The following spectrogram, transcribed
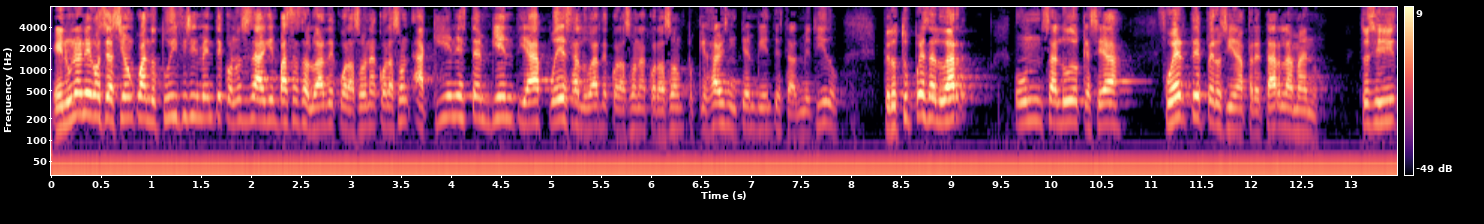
En una negociación, cuando tú difícilmente conoces a alguien, vas a saludar de corazón a corazón. Aquí en este ambiente ya puedes saludar de corazón a corazón, porque sabes en qué ambiente estás metido. Pero tú puedes saludar un saludo que sea fuerte, pero sin apretar la mano. Entonces,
